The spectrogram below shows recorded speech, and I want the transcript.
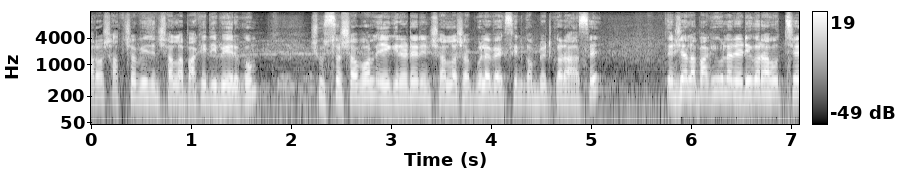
আরও সাতশো পিস ইনশাল্লাহ পাখি দিবে এরকম। সুস্থ, সবল এ গ্রেডের ইনশাল্লাহ সবগুলো ভ্যাকসিন কমপ্লিট করা আছে। তো ইনশাল্লাহ পাখিগুলো রেডি করা হচ্ছে।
